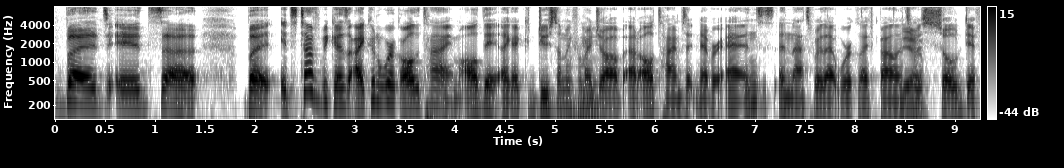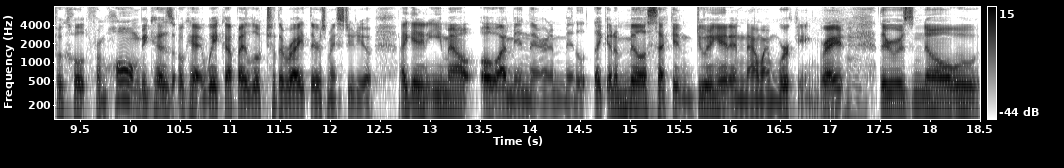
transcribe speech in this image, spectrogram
but it's uh, but it's tough because I can work all the time, all day. Like I could do something for my mm-hmm. job at all times It never ends, and that's where that work life balance Yeah. was so difficult from home because okay, I wake up, I look to the right, there's my studio. I get an email, oh, I'm in there in a middle, like in a millisecond doing it, and now I'm working. Right? Mm-hmm. There was no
